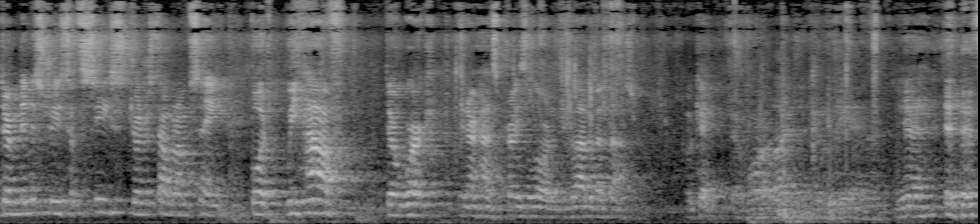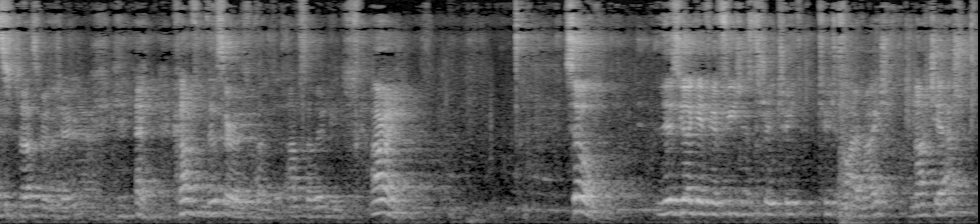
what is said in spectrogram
their ministries have ceased. Do you understand what I'm saying? But we have their work in our hands. Praise the Lord. I'm glad about that. Okay. They're more alive than human beings. Yeah, that's, that's for sure. Yeah, come from this earth, absolutely. All right. So, Lizzie, I gave you Ephesians 3, 3 2 to 5, right? Not yet.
